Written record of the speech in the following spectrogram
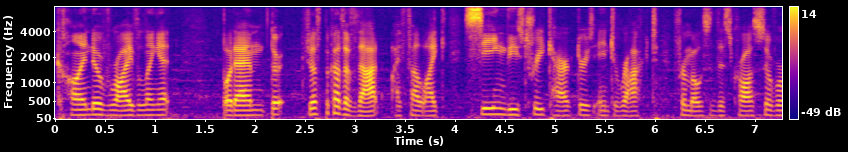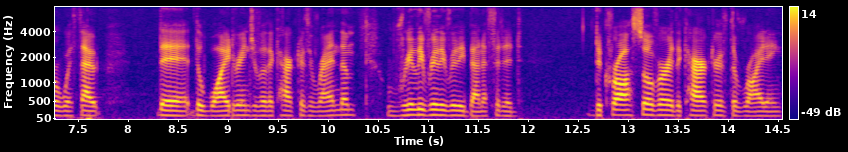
kind of rivaling it. But um, just because of that, I felt like seeing these three characters interact for most of this crossover without the the wide range of other characters around them really, really, really benefited the crossover, the characters, the writing.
